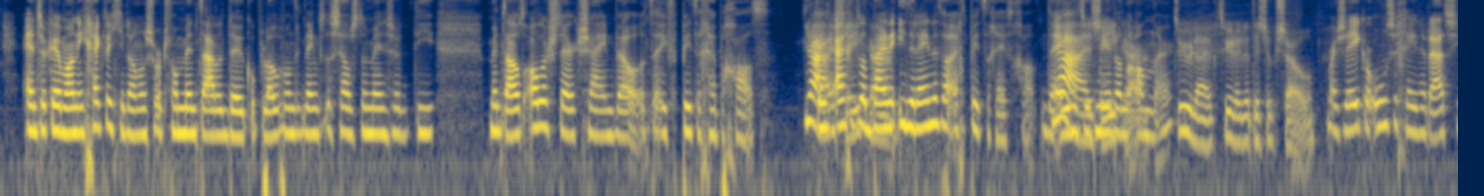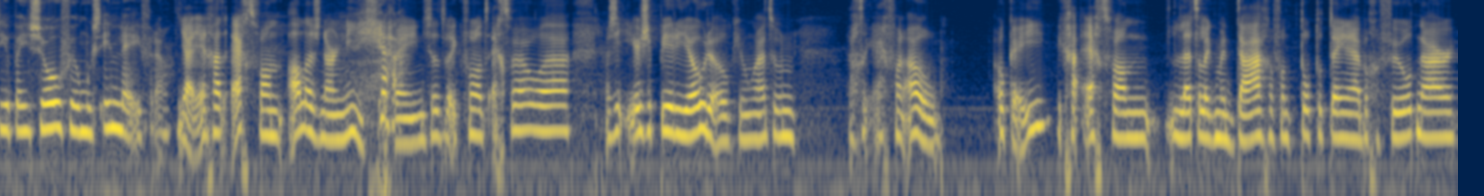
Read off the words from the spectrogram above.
En het is ook helemaal niet gek dat je dan een soort van mentale deuk oploopt. Want ik denk dat zelfs de mensen die mentaal het allersterkst zijn, wel het even pittig hebben gehad. Ja, ik denk eigenlijk dat bijna iedereen het wel echt pittig heeft gehad. De Ja, ene natuurlijk meer dan de ander. Tuurlijk, tuurlijk, dat is ook zo. Maar zeker onze generatie die opeens zoveel moest inleveren. Ja, je gaat echt van alles naar niets Ja. opeens. Dat, ik vond het echt wel... eh, dat was die eerste periode ook, jongen. Toen dacht ik echt van, oh, oké. Ik ga echt van letterlijk mijn dagen van top tot teen hebben gevuld... naar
